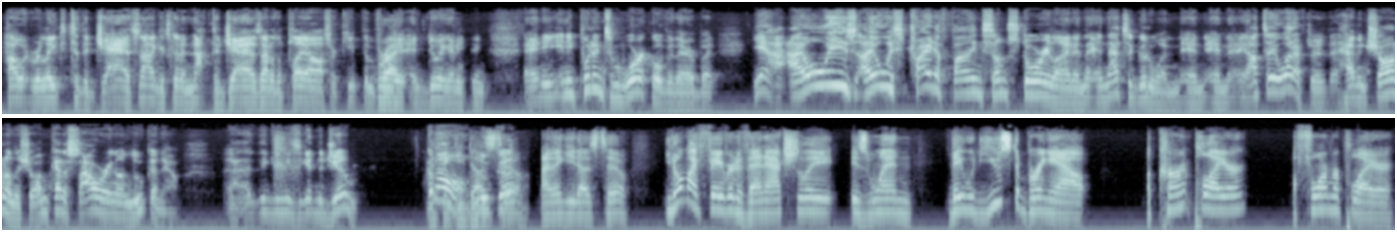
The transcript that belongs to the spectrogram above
how it relates to the Jazz. It's not like it's going to knock the Jazz out of the playoffs or keep them from right. doing anything. And he and he put in some work over there, but yeah, I always I always try to find some storyline, and and that's a good one. And and I'll tell you what, after having Sean on the show, I'm kind of souring on Luka now. I think he needs to get in the gym. Come I on, Luka. I think he does too. You know, what my favorite event actually is when they would used to bring out a current player a former player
